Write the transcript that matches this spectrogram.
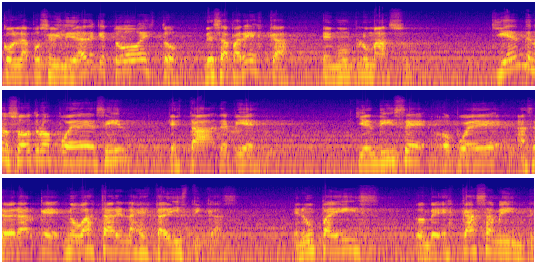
con la posibilidad de que todo esto desaparezca en un plumazo. ¿Quién de nosotros puede decir que está de pie? ¿Quién dice o puede aseverar que no va a estar en las estadísticas? En un país donde escasamente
